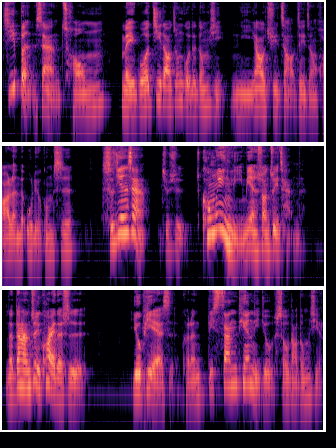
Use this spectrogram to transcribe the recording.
基本上从美国寄到中国的东西，你要去找这种华人的物流公司，时间上就是空运里面算最长的。那当然最快的是 UPS，可能第三天你就收到东西了。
